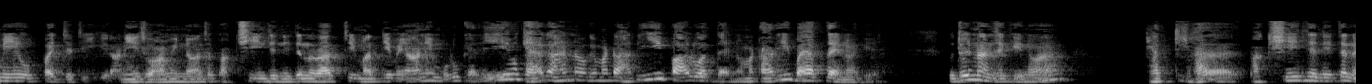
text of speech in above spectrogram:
මේ උපජ්ජති කියලා. අනේ ස්වාමීන් වහන්සේ පක්ෂීන්ද නිදන රාත්‍රී මධ්‍යම යානේ මුළු කැලේම කෑ ගහනවා වගේ මට හරි පාළුවක් දැනෙනවා. මට හරි බයක් දැනෙනවා කියලා. බුදුන්වහන්සේ කියනවා පක්ෂීන්ද නිදන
